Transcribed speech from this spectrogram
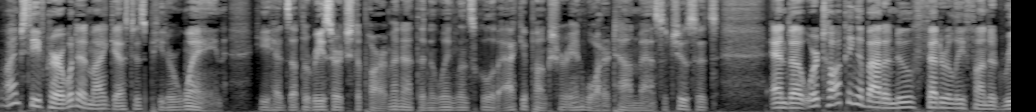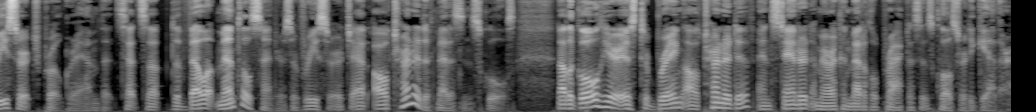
I'm Steve Curwood, and my guest is Peter Wayne. He heads up the research department at the New England School of Acupuncture in Watertown, Massachusetts. And uh, we're talking about a new federally funded research program that sets up developmental centers of research at alternative medicine schools. Now, the goal here is to bring alternative and standard American medical practices closer together.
